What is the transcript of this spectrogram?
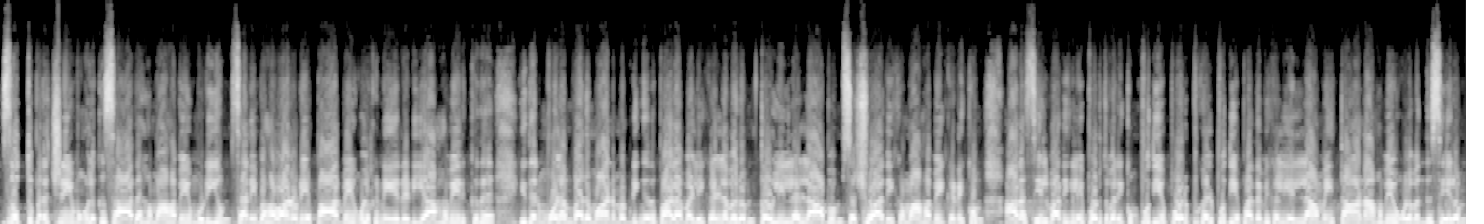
சொத்து பிரச்சனையும் உங்களுக்கு சாதகமாகவே முடியும். சனி பகவானுடைய பார்வை உங்களுக்கு நேரடியாகவே இருக்குது. இதன் மூலம் வருமானம் அப்படிங்கிறது பல வழிகளில் வரும். தொழிலில் லாபம் சற்று அதிகமாகவே கிடைக்கும். அரசியல்வாதிகளை பொறுத்த வரைக்கும் புதிய பொறுப்புகள் புதிய பதவிகள் எல்லாமே தானாகவே உங்களை வந்து சேரும்.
